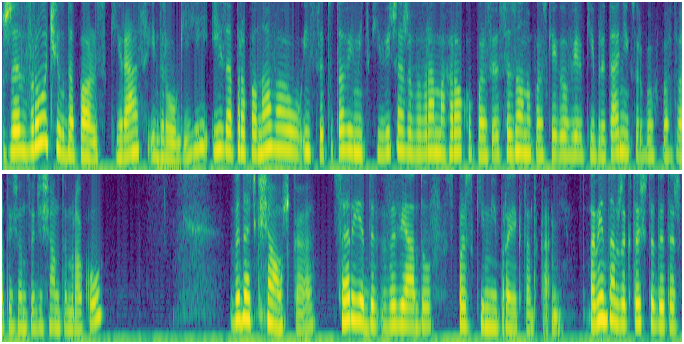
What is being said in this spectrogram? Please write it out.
że wrócił do Polski raz i drugi i zaproponował Instytutowi Mickiewicza, żeby w ramach roku sezonu polskiego w Wielkiej Brytanii, który był chyba w 2010 roku, wydać książkę, serię wywiadów z polskimi projektantkami. Pamiętam, że ktoś wtedy też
